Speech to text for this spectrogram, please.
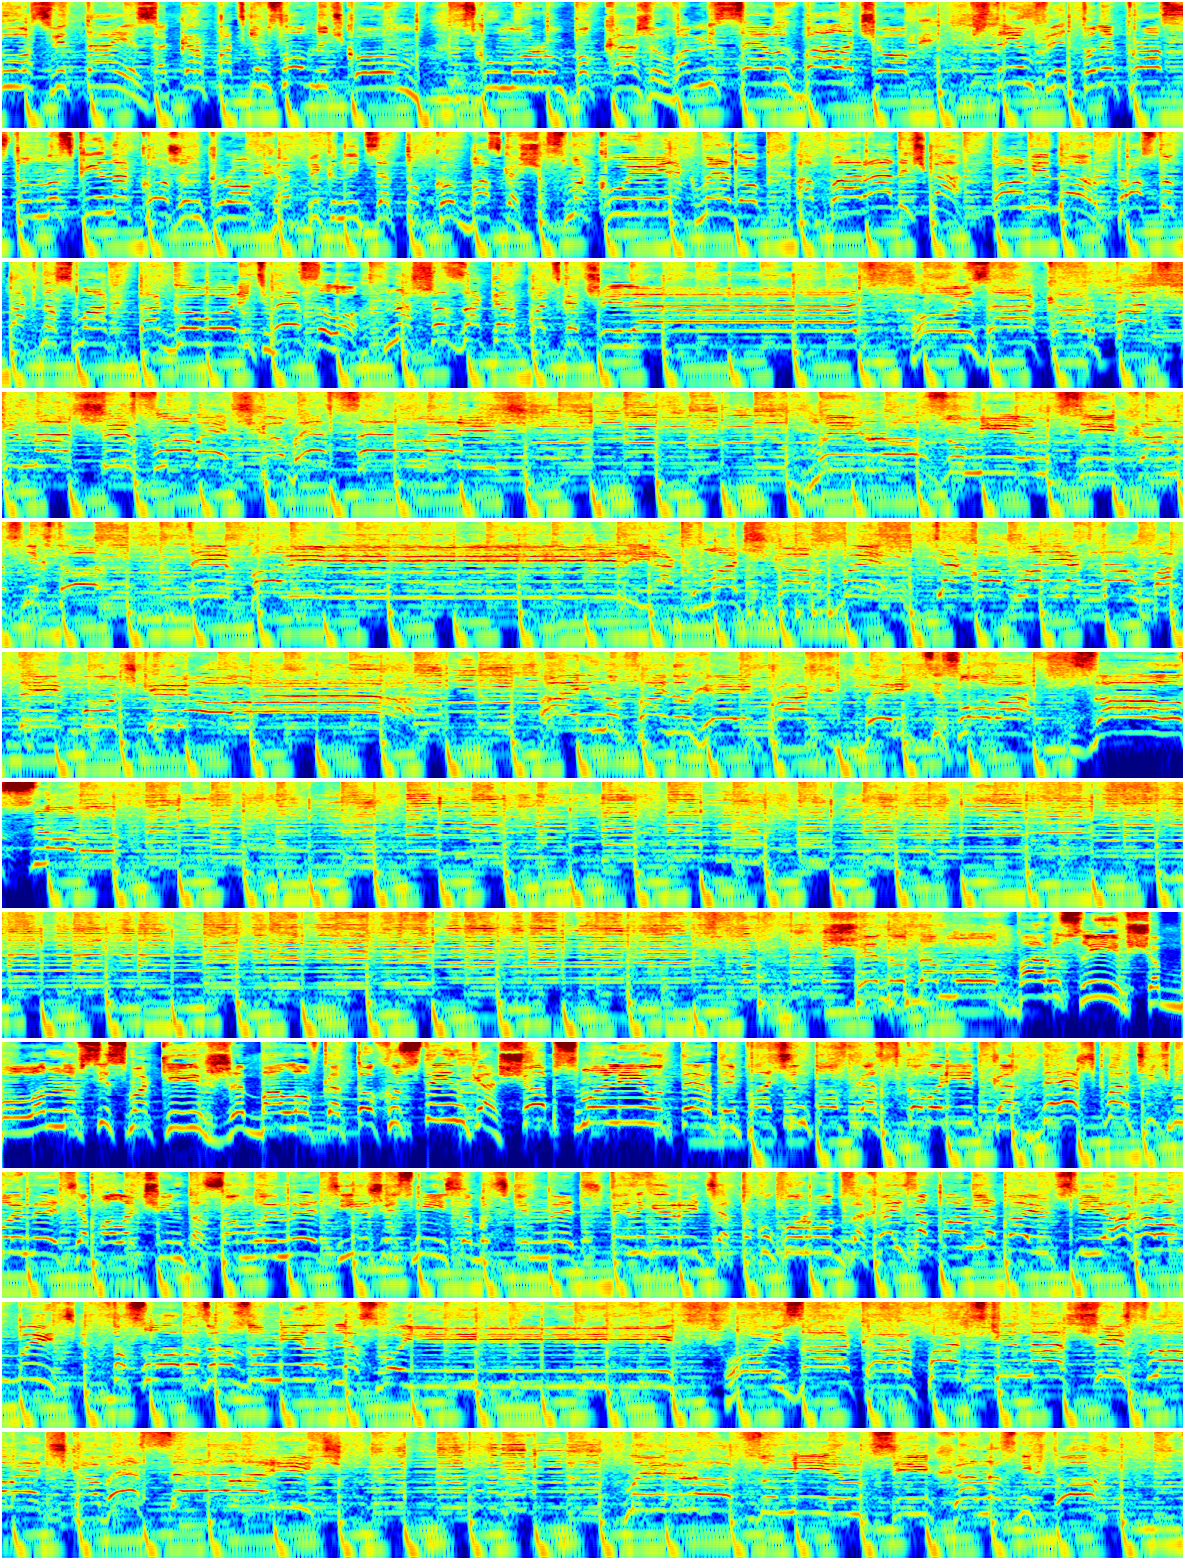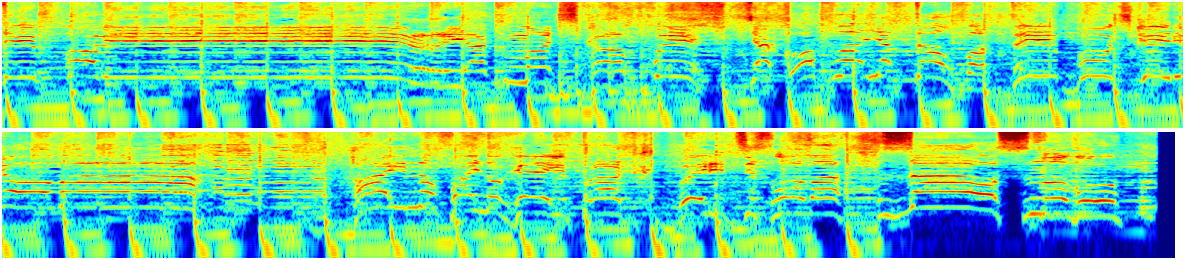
ранку вас вітає закарпатським словничком. З гумором покаже вам місцевих балачок. Штрімфлі то не просто носки на кожен крок. А пікниця то ковбаска, що смакує, як медок. А парадичка, помідор, просто так на смак. Так говорить весело, наша закарпатська челядь. Файно гей, прак, беріть ці слова за основу. Додамо пару слів, щоб було на всі смаки. Жебаловка то хустинка, щоб смолі утерти, плачинтовка, сковорідка, де ж кварчить млинець, а палачин та сам млинець, їж і смійся без кінець. Тингериця, то кукурудза, хай запам'ятають слова за основу.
